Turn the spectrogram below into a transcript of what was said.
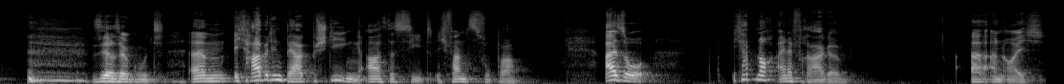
sehr, sehr gut. Ähm, ich habe den Berg bestiegen, Arthur's Seat. Ich fand's super. Also, ich habe noch eine Frage äh, an euch.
